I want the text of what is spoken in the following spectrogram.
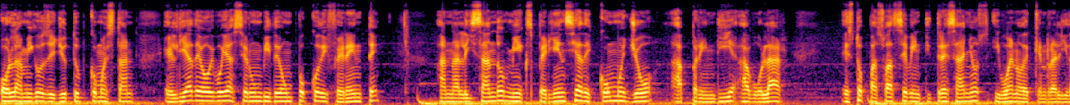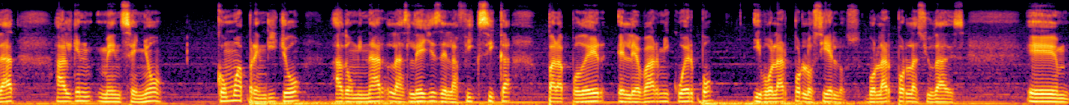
Hola amigos de YouTube, ¿cómo están? El día de hoy voy a hacer un video un poco diferente analizando mi experiencia de cómo yo aprendí a volar. Esto pasó hace 23 años y bueno, de que en realidad alguien me enseñó cómo aprendí yo a dominar las leyes de la física para poder elevar mi cuerpo y volar por los cielos, volar por las ciudades. Eh,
